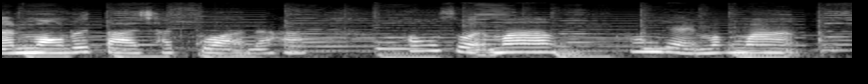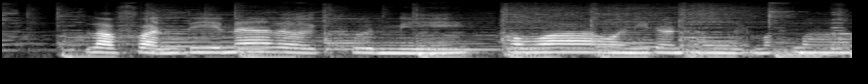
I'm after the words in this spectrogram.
นั้นมองด้วยตาชัดกว่านะคะ ห้องสวยมากห้องใหญ่มากๆ หลับฝันดีแน่เลยคืนนี้ เพราะว่าวันนี้เดินทางเหนื่อยมาก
